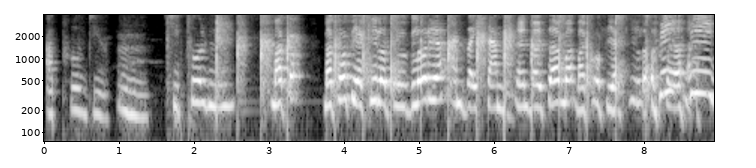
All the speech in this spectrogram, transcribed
approved you. Mhm. she told me, Mako, makofi ya kilo to Gloria and by summer. and Baisama makofi ya kilo. They they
